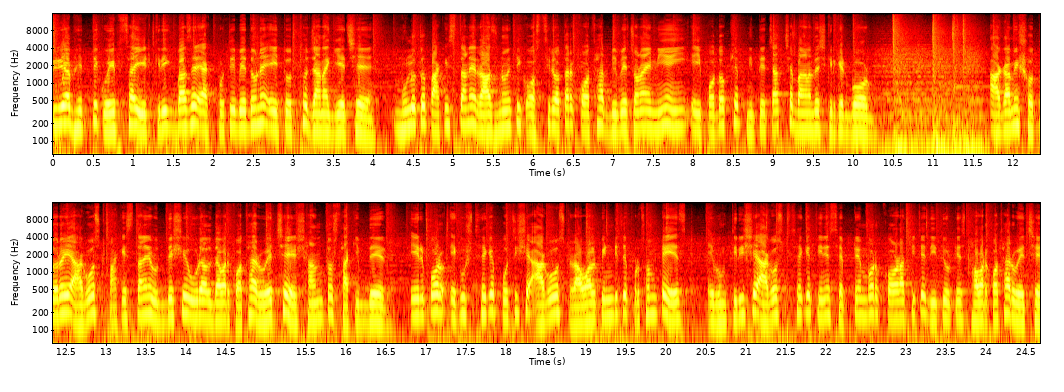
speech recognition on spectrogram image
ক্রীড়া ভিত্তিক ওয়েবসাইট ক্রিকবাজের এক প্রতিবেদনে এই তথ্য জানা গিয়েছে। মূলত পাকিস্তানের রাজনৈতিক অস্থিরতার কথা বিবেচনায় নিয়েই এই পদক্ষেপ নিতে চাচ্ছে বাংলাদেশ ক্রিকেট বোর্ড। আগামী সতেরোই আগস্ট পাকিস্তানের উদ্দেশ্যে উড়াল দেওয়ার কথা রয়েছে শান্ত সাকিবদের। এরপর একুশ থেকে পঁচিশে আগস্ট রাওয়ালপিন্ডিতে প্রথম টেস্ট এবং তিরিশে আগস্ট থেকে তিনে সেপ্টেম্বর করাচিতে দ্বিতীয় টেস্ট হওয়ার কথা রয়েছে।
